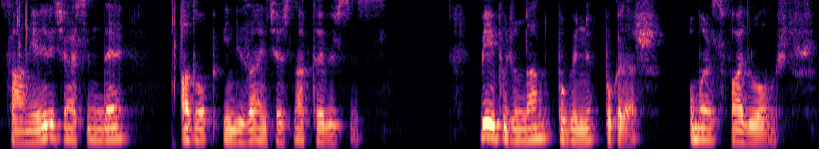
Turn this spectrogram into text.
saniyeler içerisinde Adobe InDesign içerisine aktarabilirsiniz. Bir ipucundan bugünlük bu kadar. Umarız faydalı olmuştur.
